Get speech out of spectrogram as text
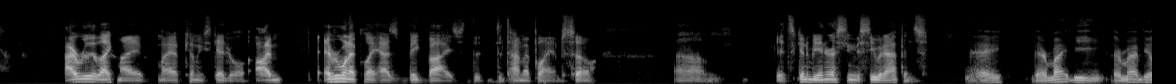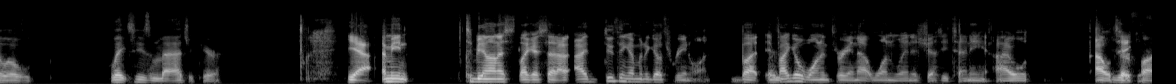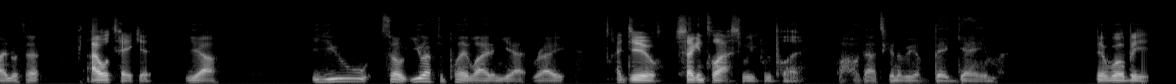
I really like my my upcoming schedule. I'm everyone I play has big buys the, the time I play them. So um it's going to be interesting to see what happens. Hey, there might be there might be a little late season magic here. Yeah, I mean, to be honest, like I said, I, I do think I'm going to go three and one. But if And- I go one and three, and that one win is Jesse Tenney, I will, I will take it. with it. I will take it. Yeah. You so you have to play lighting yet, right? I do. Second to last week we play. Oh, that's gonna be a big game. It will be.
